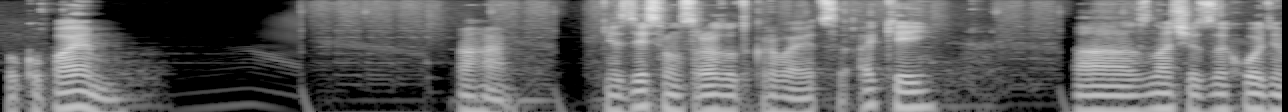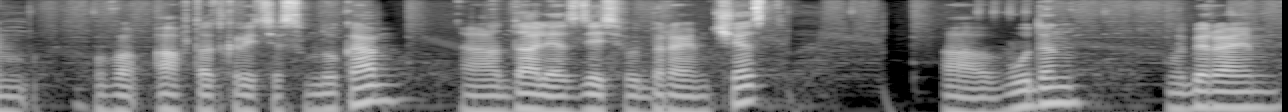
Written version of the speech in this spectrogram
Покупаем. Ага. Здесь он сразу открывается. Окей. А, значит, заходим в автооткрытие сундука. А, далее здесь выбираем чест. А, wooden выбираем.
